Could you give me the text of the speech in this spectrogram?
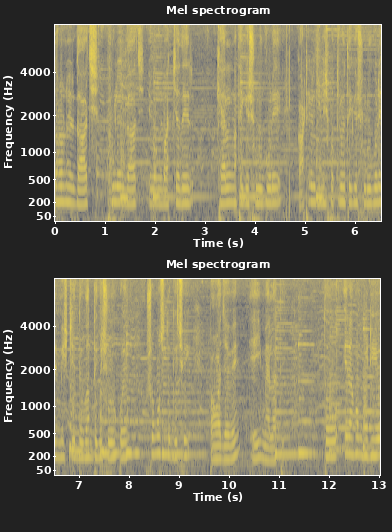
ধরনের গাছ ফুলের গাছ এবং বাচ্চাদের খেলনা থেকে শুরু করে কাঠের জিনিসপত্র থেকে শুরু করে মিষ্টির দোকান থেকে শুরু করে সমস্ত কিছুই পাওয়া যাবে এই মেলাতে। তো এরকম ভিডিও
